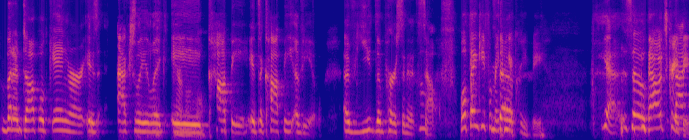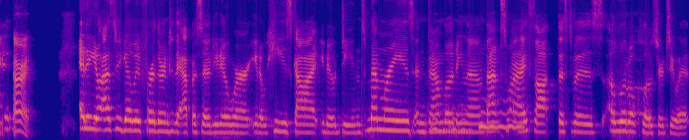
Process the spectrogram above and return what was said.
but a doppelganger is actually like a copy it's a copy of you of you the person itself well, thank you for making So- it creepy. yeah so now it's creepy. is- All right. and you know as we go in further into the episode you know where you know he's got you know dean's memories and downloading them that's why i thought this was a little closer to it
